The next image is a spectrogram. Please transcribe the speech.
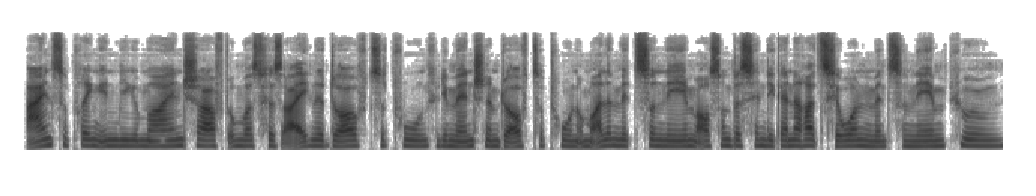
einzubringen in die Gemeinschaft, um was fürs eigene Dorf zu tun, für die Menschen im Dorf zu tun, um alle mitzunehmen, auch so ein bisschen die Generationen mitzunehmen. Mhm.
